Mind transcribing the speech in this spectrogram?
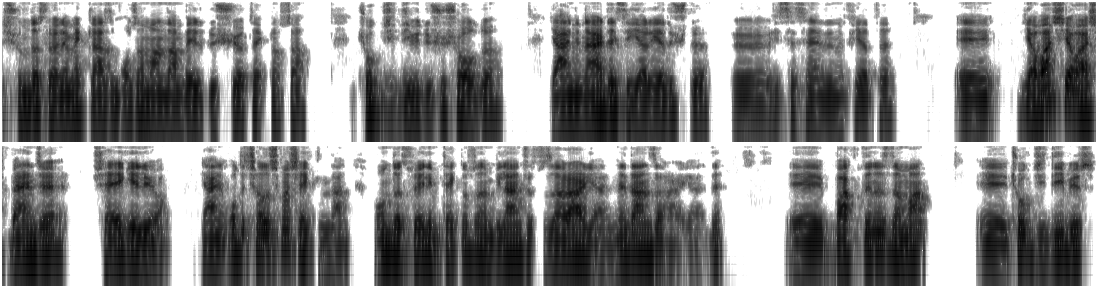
şunu da söylemek lazım, o zamandan beri düşüyor Teknosa. Çok ciddi bir düşüş oldu. Yani neredeyse yarıya düştü eee, hisse senedinin fiyatı. Eee, yavaş yavaş bence şeye geliyor. Yani o da çalışma şeklinden. Onu da söyleyeyim. Teknosa'nın bilançosu zarar geldi. Neden zarar geldi? Ee, baktığınız zaman e, çok ciddi bir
